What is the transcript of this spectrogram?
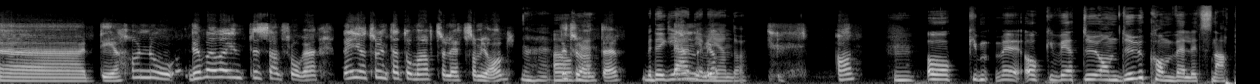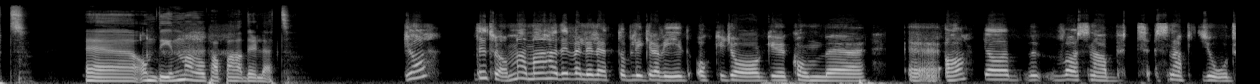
Eh, det har nog, det var en intressant fråga. Nej, jag tror inte att de har haft så lätt som jag. Nähä. Det tror okej. jag inte. Men det glädjer mig ja. ändå. Ja. Och, och vet du om du kom väldigt snabbt? Eh, om din mamma och pappa hade det lätt? ja, det tror jag. Mamma hade väldigt lätt att bli gravid och jag kom eh, eh, ja, jag var snabbt, snabbt gjord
